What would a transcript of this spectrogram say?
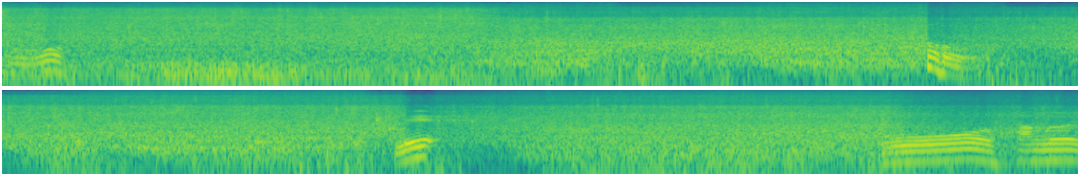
โอ้โหโอ้โหเละโอ้พังเลย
